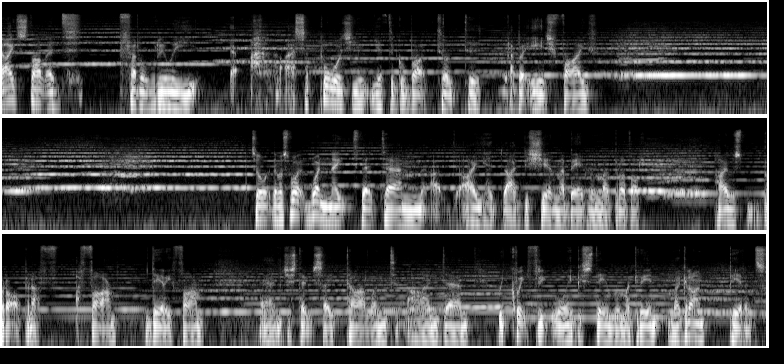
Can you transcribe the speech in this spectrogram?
I started fiddle really. I suppose you, you have to go back to, to about age five. So there was one night that um, I had, I'd be sharing a bed with my brother. I was brought up in a, a farm, dairy farm, um, just outside Tarland, and um, we'd quite frequently be staying with my gran- my grandparents.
